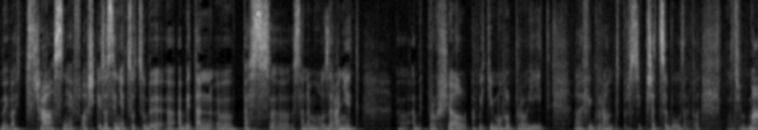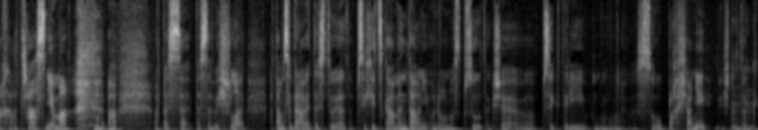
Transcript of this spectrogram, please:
bývají třásně, flašky, zase něco, co by, aby ten uh, pes se nemohl zranit, aby prošel, aby ti mohl projít, ale figurant prostě před sebou takhle máchá třásněma a, a pes, se, pes se vyšle. A tam se právě testuje ta psychická, mentální odolnost psů, takže eh, psy, který mm, jsou plašani, když to mm-hmm. tak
